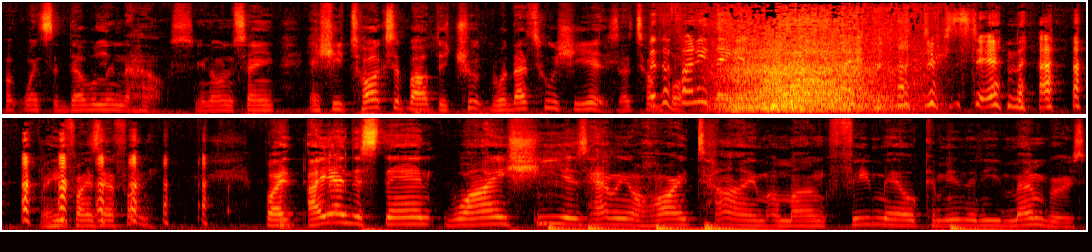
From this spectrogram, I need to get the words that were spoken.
but wants the devil in the house. You know what I'm saying? And she talks about the truth. Well, that's who she is. That's how. But the funny thing is, I understand that. He finds that funny. But I understand why she is having a hard time among female community members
